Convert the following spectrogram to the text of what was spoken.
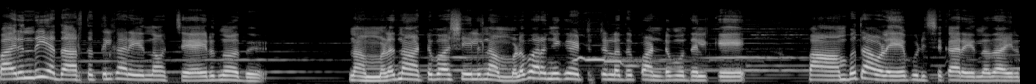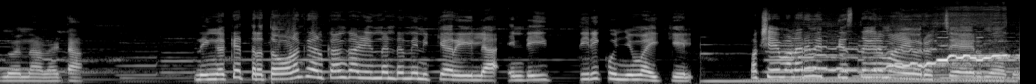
പരുന്ത് യഥാർത്ഥത്തിൽ കരയുന്ന ഒച്ചയായിരുന്നു അത്. നമ്മൾ നാട്ടുഭാഷയിൽ നമ്മൾ പറഞ്ഞു കേട്ടിട്ടുള്ളത് പണ്ട് മുതൽക്കേ പാമ്പ് തവളയെ പിടിച്ച് കരയുന്നതായിരുന്നു എന്നാണ് കേട്ടാ. നിങ്ങൾക്ക് എത്രത്തോളം കേൾക്കാൻ കഴിയുന്നുണ്ടെന്ന് എനിക്കറിയില്ല. എന്റെ ഇത്തിരി കുഞ്ഞു മൈക്കിൽ. പക്ഷേ വളരെ വ്യത്യസ്തകരമായ ഒരു ഒച്ചയായിരുന്നു അത്.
